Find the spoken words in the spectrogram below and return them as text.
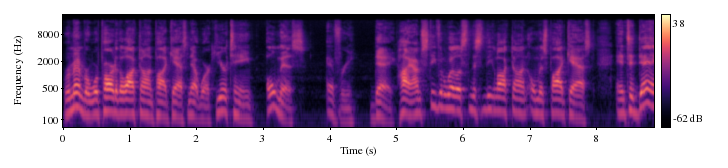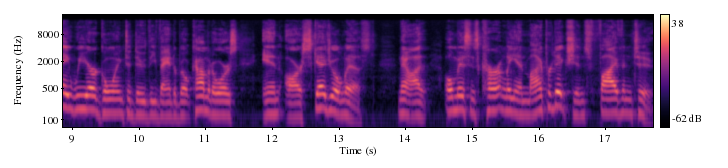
Remember, we're part of the Locked On Podcast Network, your team, Ole Miss, every day. Hi, I'm Steven Willis, and this is the Locked On Ole Miss podcast. And today we are going to do the Vanderbilt Commodores in our schedule list. Now, I, Ole Miss is currently in my predictions five and two,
